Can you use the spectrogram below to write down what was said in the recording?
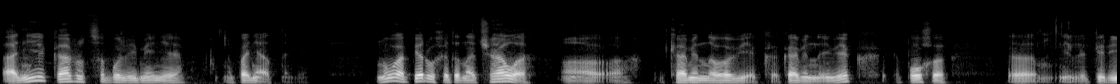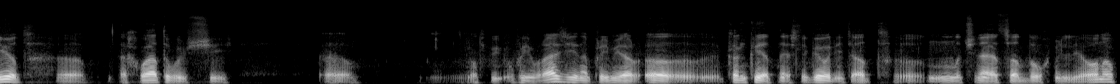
они кажутся более-менее понятными. Ну, во-первых, это начало э, каменного века. Каменный век – эпоха э, или период, э, охватывающий э, вот в, в Евразии, например, э, конкретно, если говорить, от, начинается от двух миллионов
